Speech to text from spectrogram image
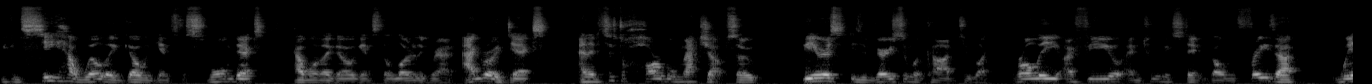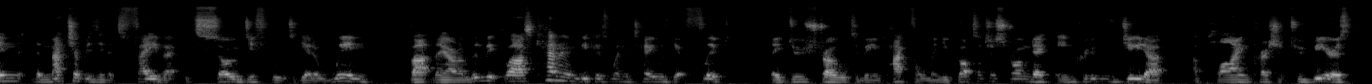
you can see how well they go against the Swarm decks, how well they go against the low to the ground aggro decks, and it's just a horrible matchup. So Beerus is a very similar card to like Broly, I feel, and to an extent Golden Frieza. When the matchup is in its favor, it's so difficult to get a win, but they are a little bit glass cannon because when the tables get flipped, they do struggle to be impactful. When you've got such a strong deck in Critical Vegeta applying pressure to Beerus,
